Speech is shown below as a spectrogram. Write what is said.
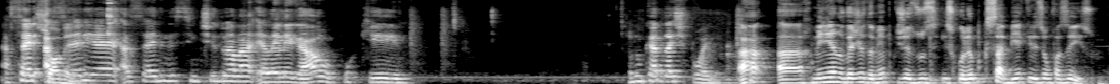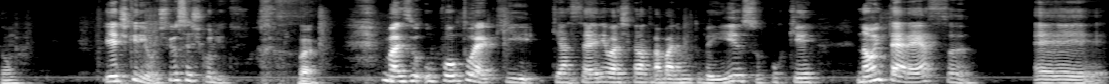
A série, a série, é, a série nesse sentido, ela, ela é legal porque. Eu não quero dar spoiler. A, a não veja também porque Jesus escolheu porque sabia que eles iam fazer isso. Então. E eles queriam, eles queriam ser escolhidos. Vai. Mas o, o, ponto é que, que a série, eu acho que ela trabalha muito bem isso, porque não interessa. É,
